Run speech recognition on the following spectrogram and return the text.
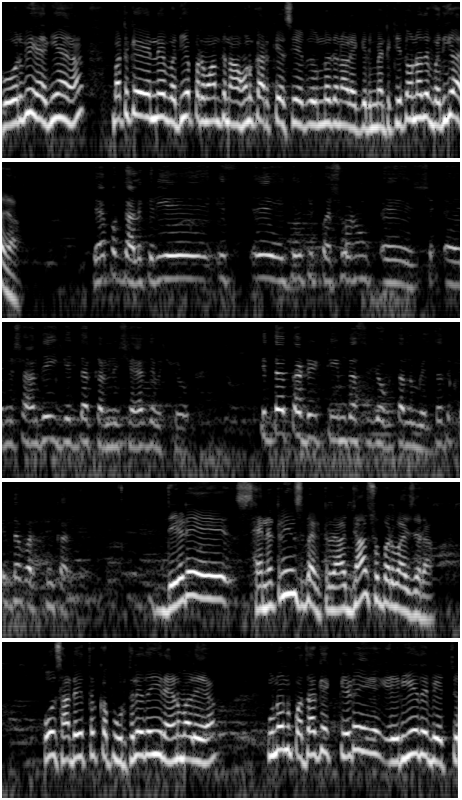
ਹੋਰ ਵੀ ਹੈਗੀਆਂ ਆ ਬਟ ਕਿ ਇੰਨੇ ਵਧੀਆ ਪ੍ਰਬੰਧ ਨਾ ਹੋਣ ਕਰਕੇ ਅਸੀਂ ਉਹਨਾਂ ਦੇ ਨਾਲ ਐਗਰੀਮੈਂਟ ਕੀਤਾ ਉਹਨਾਂ ਦੇ ਵਧੀਆ ਆ। ਜੇ ਆਪਾਂ ਗੱਲ ਕਰੀਏ ਇਸ ਜਿਹੜੇ ਕਿ ਪਸ਼ੂਆਂ ਨੂੰ ਨਿਸ਼ਾਨਦੇਹੀ ਜਿੱਦਾਂ ਕਰਨੀ ਸ਼ਹਿਰ ਦੇ ਵਿੱਚੋਂ ਕਿੱਦਾਂ ਤੁਹਾਡੀ ਟੀਮ ਦਾ ਸਹਿਯੋਗ ਤੁਹਾਨੂੰ ਮਿਲਦਾ ਤੇ ਕਿੱਦਾਂ ਵਰਕਿੰਗ ਕਰਦੇ? ਜਿਹੜੇ ਸੈਨੇਟਰੀ ਇੰਸਪੈਕਟਰ ਆ ਜਾਂ ਸੁਪਰਵਾਈਜ਼ਰ ਆ ਉਹ ਸਾਡੇ ਇੱਥੇ ਕਪੂਰਥਲੇ ਦੇ ਹੀ ਰਹਿਣ ਵਾਲੇ ਆ। ਉਹਨਾਂ ਨੂੰ ਪਤਾ ਕਿ ਕਿਹੜੇ ਏਰੀਏ ਦੇ ਵਿੱਚ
